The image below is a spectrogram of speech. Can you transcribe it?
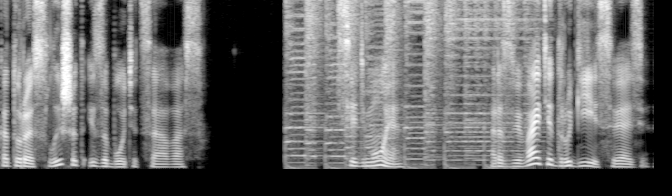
которая слышит и заботится о вас. Седьмое. Развивайте другие связи.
